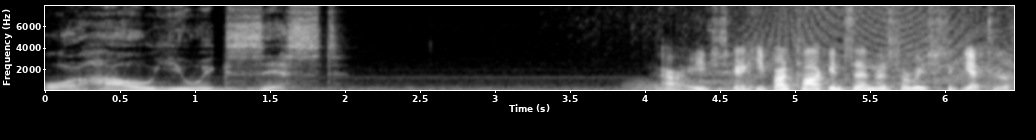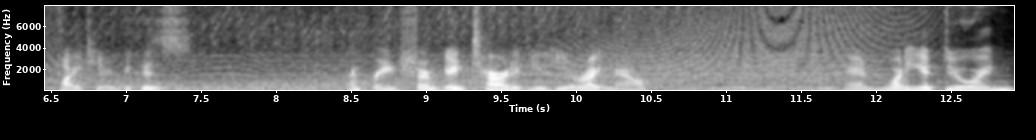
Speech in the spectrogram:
or how you exist. Alright, you just gonna keep on talking, Xemnas, or we just gonna get to the fight here? Because I'm pretty sure I'm getting tired of you here right now. And what are you doing?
